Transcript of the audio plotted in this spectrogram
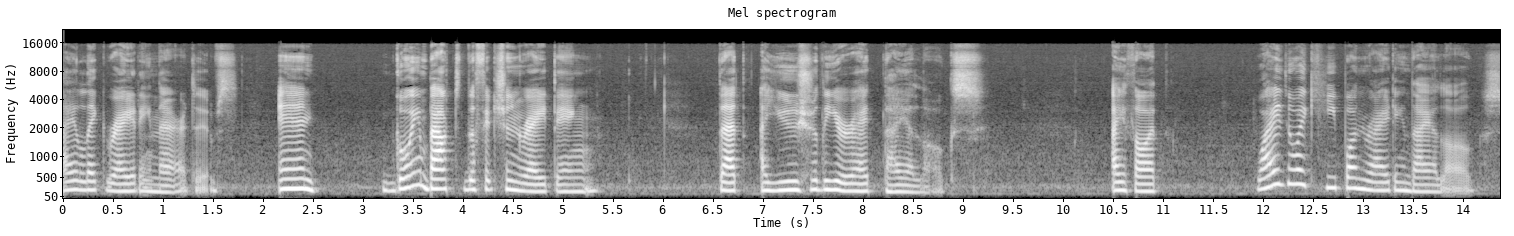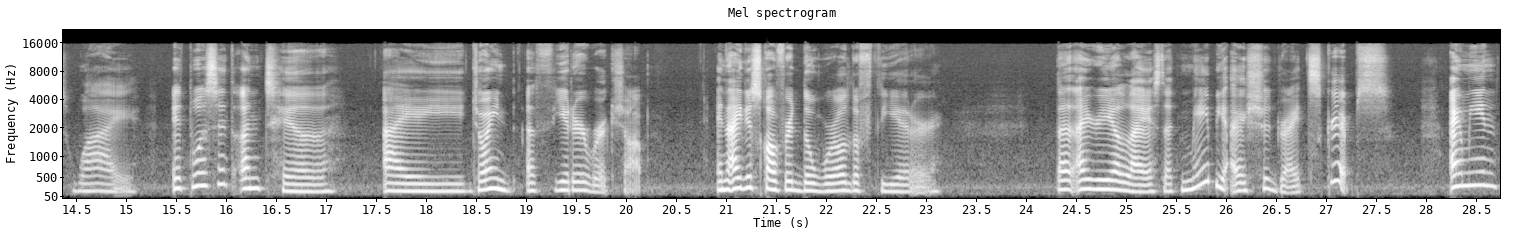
I like writing narratives. And going back to the fiction writing, that I usually write dialogues. I thought, why do I keep on writing dialogues? Why? It wasn't until I joined a theater workshop and I discovered the world of theater that I realized that maybe I should write scripts. I mean,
